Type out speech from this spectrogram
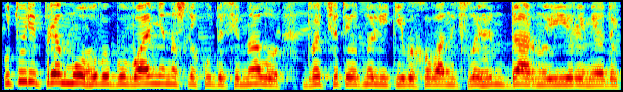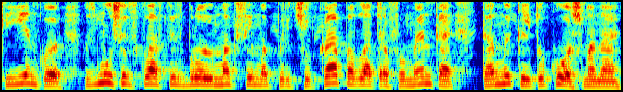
У турі прямого вибування на шляху до фіналу 21-літній вихованець легендарної Ірини Адокієнко змусив скласти зброю Максима Перчука, Павла Трофименка та Микиту Кошмана.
